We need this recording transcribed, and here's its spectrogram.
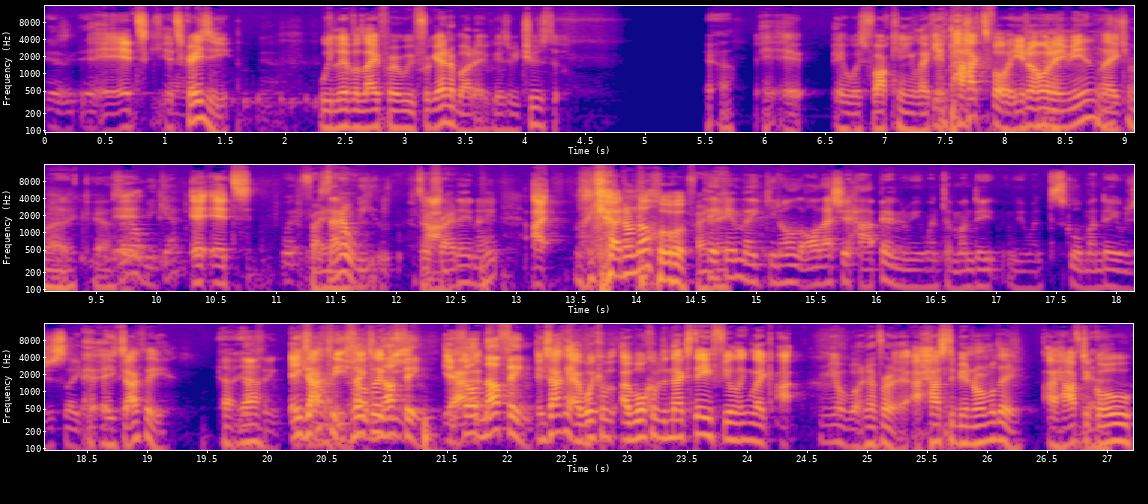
it's, it's crazy. We live a life where we forget about it because we choose to. Yeah, It, it, it was fucking, like, impactful. You know what I mean? like Like, dramatic. Yeah, Is that a it- weekend? it, it's, Wait, was Friday that a week? Was it Ah. Friday night? I like I don't know. Friday night. Taking like you know all that shit happened, and we went to Monday. We went to school Monday. It was just like Exactly. Yeah, yeah. nothing. Exactly. It felt Like- like- nothing. yeah. It felt nothing. Exactly. I wake up I woke up the next day feeling like I, you know whatever. It has to be a normal day. I have to go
